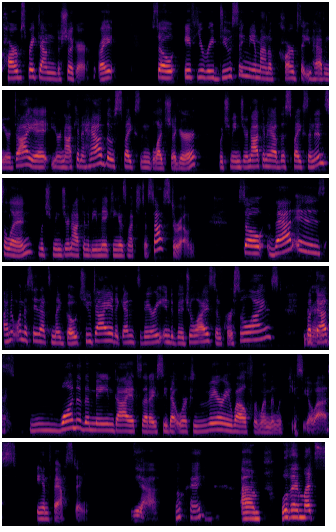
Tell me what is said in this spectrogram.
carbs break down into sugar, right? So if you're reducing the amount of carbs that you have in your diet, you're not going to have those spikes in blood sugar, which means you're not going to have the spikes in insulin, which means you're not going to be making as much testosterone. So that is, I don't want to say that's my go-to diet. Again, it's very individualized and personalized, but right. that's one of the main diets that I see that works very well for women with PCOS and fasting. Yeah. Okay. Um, well, then let's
